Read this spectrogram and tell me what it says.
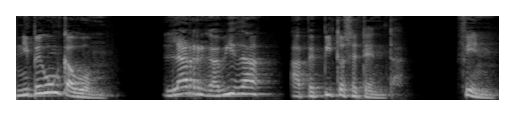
Ni pegó un cabón. Larga vida a Pepito setenta. Fin.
